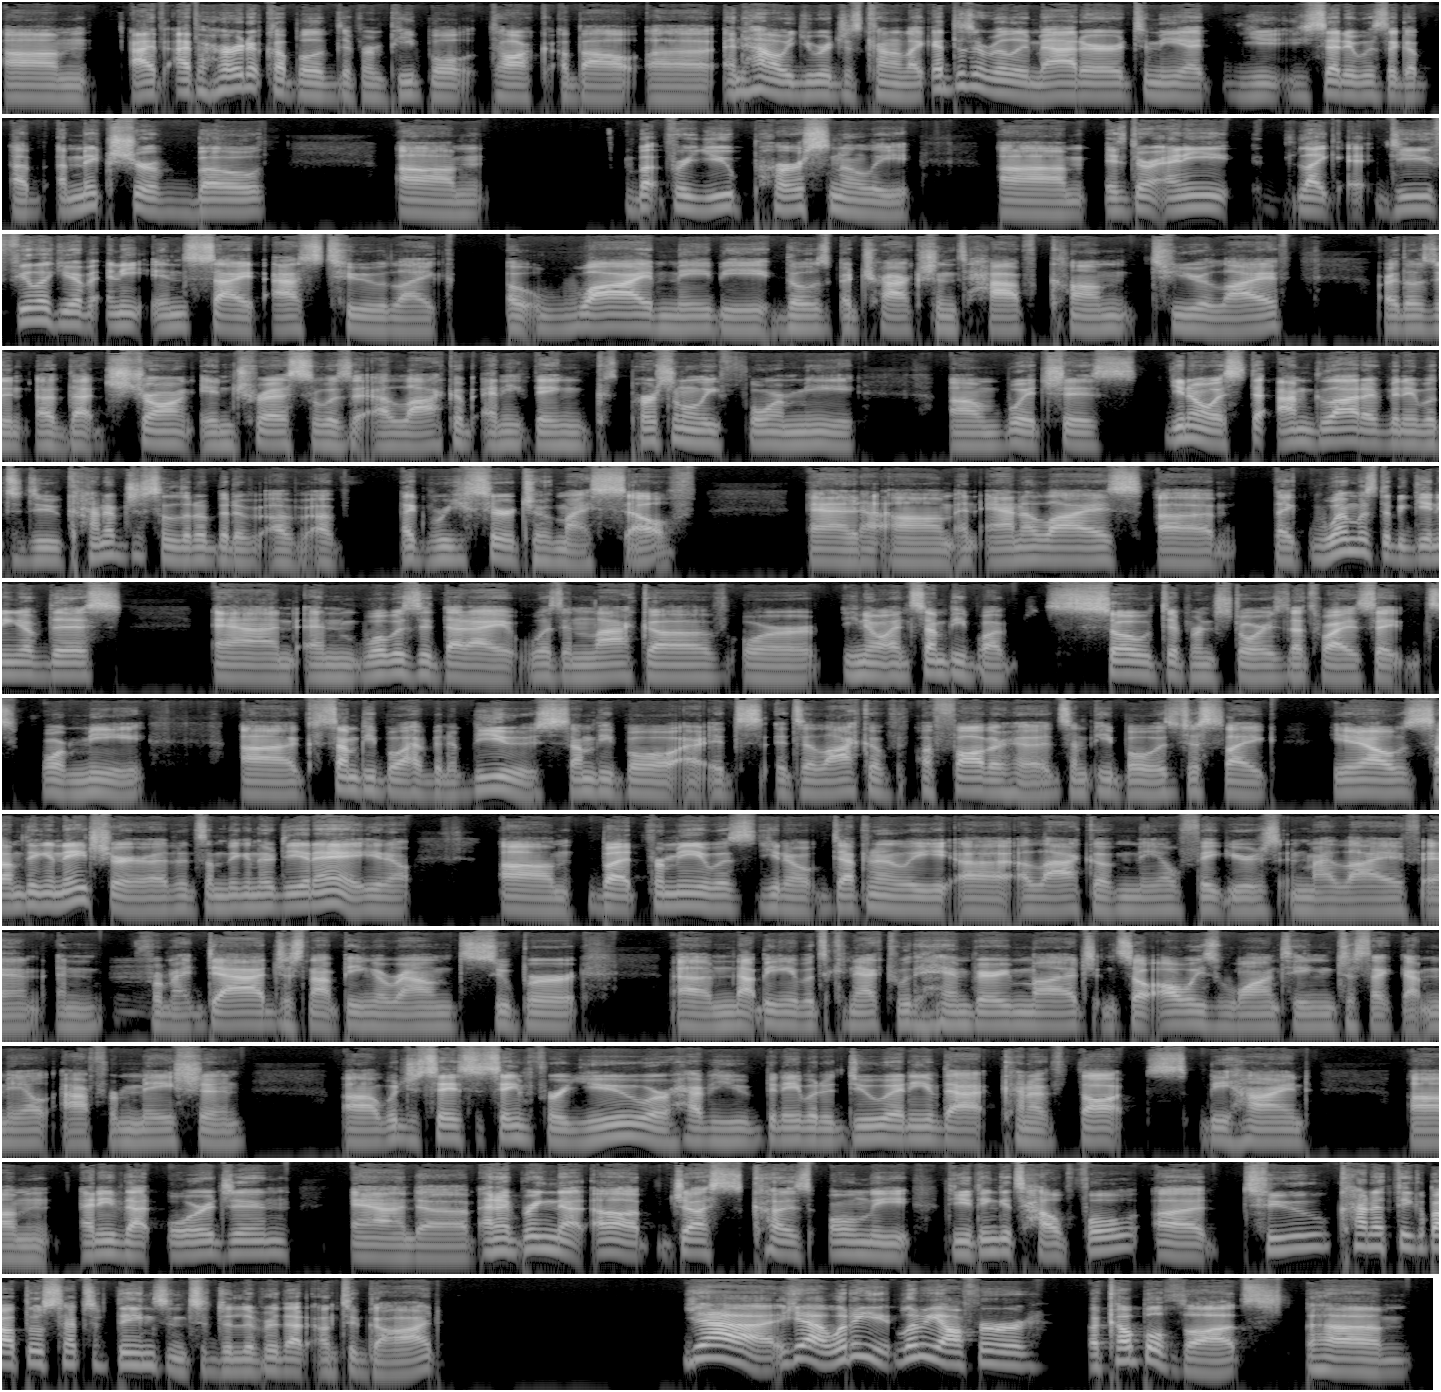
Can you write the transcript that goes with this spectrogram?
Um, I've I've heard a couple of different people talk about uh, and how you were just kind of like it doesn't really matter to me. I, you you said it was like a, a, a mixture of both. Um, but for you personally, um, is there any like eh, do you feel like you have any insight as to like uh, why maybe those attractions have come to your life? or those in, uh, that strong interest? Was it a lack of anything? personally, for me, um, which is you know, a st- I'm glad I've been able to do kind of just a little bit of, of, of like research of myself and Yeah. um and analyze uh, like when was the beginning of this and and what was it that I was in lack of or you know and some people have so different stories that's why I say it's for me uh some people have been abused some people are, it's it's a lack of, of fatherhood some people it's just like you know something in nature and something in their DNA you know um but for me it was you know definitely uh, a lack of male figures in my life and and for my dad just not being around super um, not being able to connect with him very much and so always wanting just like that male affirmation uh, would you say it's the same for you, or have you been able to do any of that kind of thoughts behind um, any of that origin? And uh, and I bring that up just because only do you think it's helpful uh, to kind of think about those types of things and to deliver that unto God? Yeah, yeah. Let me let me offer a couple of thoughts. Um,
